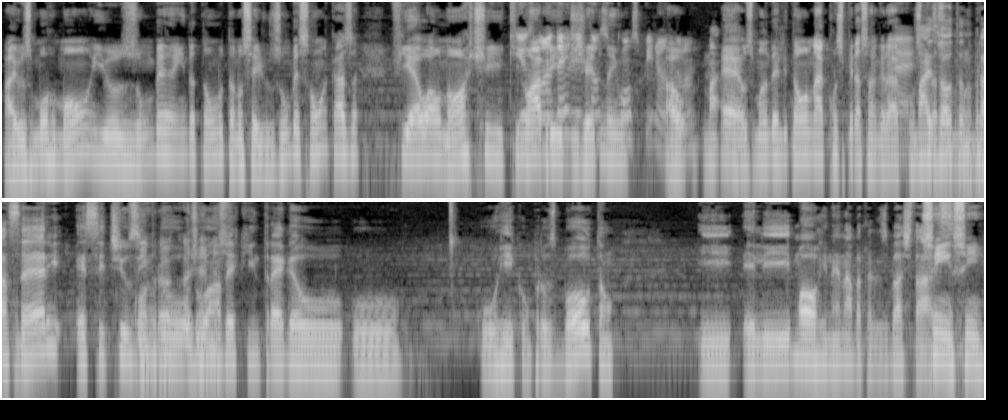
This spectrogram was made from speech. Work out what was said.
Aí os Mormon e os Umber ainda estão lutando. Ou seja, os Umber são uma casa fiel ao Norte e que e não os abre de jeito nenhum. ao- né? Ma- É, os Manderly estão na conspiração. gra- É. conspiração Mas do voltando pra Manderly também. série, esse tiozinho Contra do, do. Amber que entrega o, o, o Rickon pros Bolton e ele morre, né, na Batalha dos Bastardos. Sim, sim.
